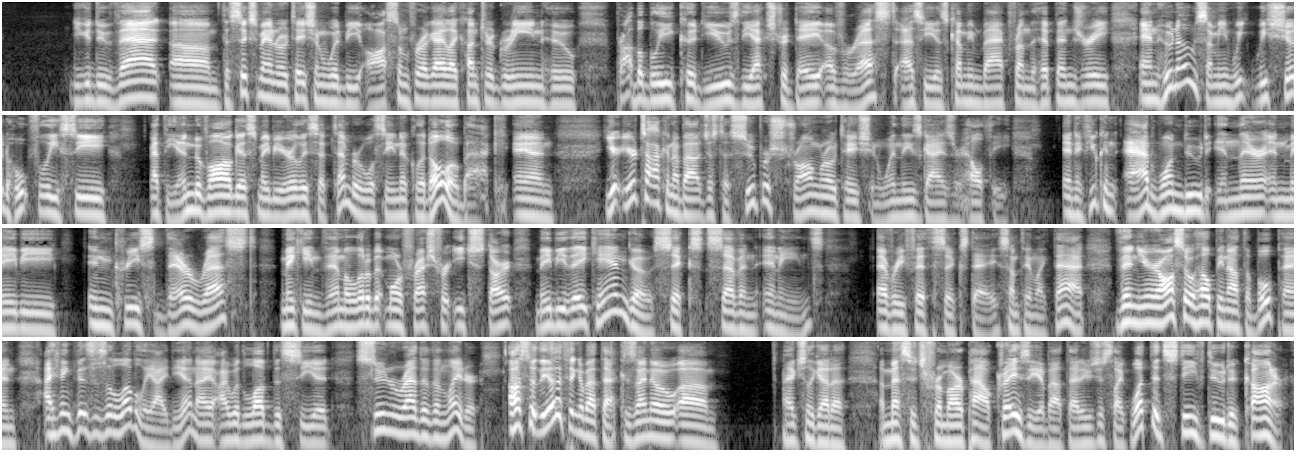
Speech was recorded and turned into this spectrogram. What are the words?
You could do that. Um, the six man rotation would be awesome for a guy like Hunter Greene, who probably could use the extra day of rest as he is coming back from the hip injury. And who knows? I mean, we, we should hopefully see at the end of August, maybe early September, we'll see Nick Lodolo back. And you're, you're talking about just a super strong rotation when these guys are healthy. And if you can add one dude in there and maybe increase their rest, making them a little bit more fresh for each start, maybe they can go six, seven innings every fifth, sixth day, something like that, then you're also helping out the bullpen. I think this is a lovely idea, and I, I would love to see it sooner rather than later. Also, the other thing about that, because I know um, I actually got a, a message from our pal Crazy about that. He was just like, What did Steve do to Connor?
